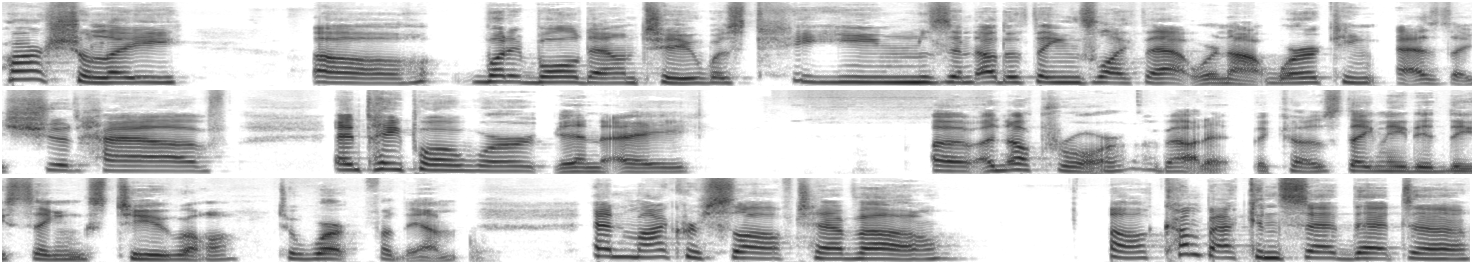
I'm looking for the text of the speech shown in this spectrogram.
partially, uh, what it boiled down to was Teams and other things like that were not working as they should have. And people were in a an uproar about it because they needed these things to uh, to work for them. And Microsoft have uh, uh come back and said that uh,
